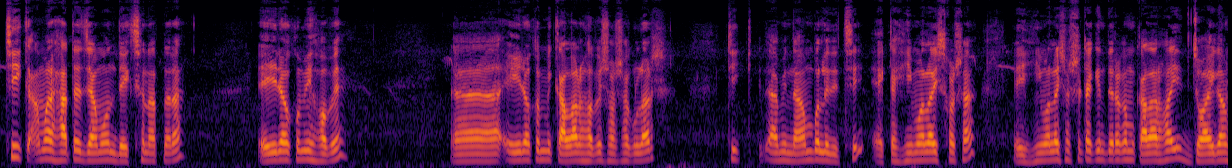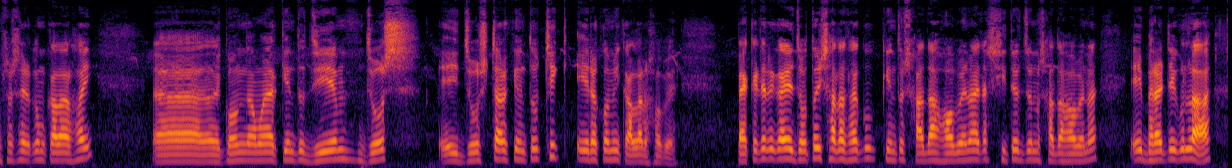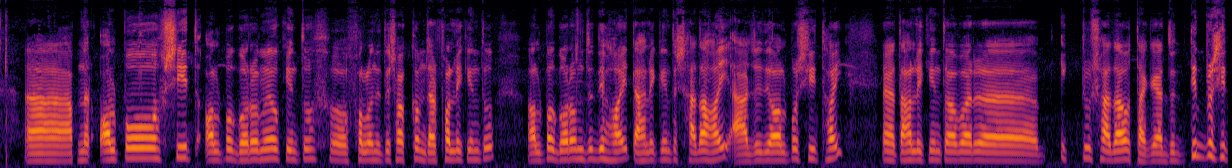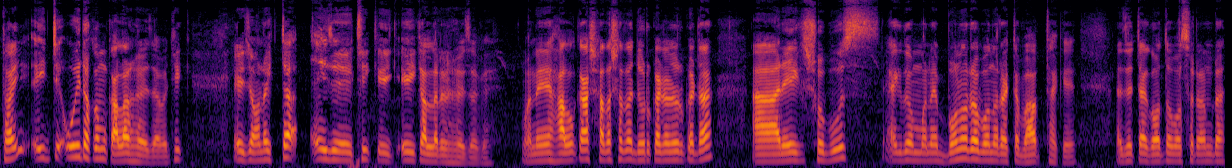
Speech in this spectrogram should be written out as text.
ঠিক আমার হাতে যেমন দেখছেন আপনারা এই রকমই হবে এই রকমই কালার হবে শশাগুলার। ঠিক আমি নাম বলে দিচ্ছি, একটা হিমালয় শশা। এই হিমালয় শশাটা কিন্তু এরকম কালার হয়, জয়গাম শশা এরকম কালার হয় গঙ্গামায়ার কিন্তু জিএম জোশ। এই জোশটার কিন্তু ঠিক এইরকমই কালার হবে। প্যাকেটের গায়ে যতই সাদা থাকুক, কিন্তু সাদা হবে না। এটা শীতের জন্য সাদা হবে না। এই ভ্যারাইটিগুলা আপনার অল্প শীত, অল্প গরমেও কিন্তু ফলন দিতে সক্ষম। যার ফলে কিন্তু অল্প গরম যদি হয়, তাহলে কিন্তু সাদা হয়। আর যদি অল্প শীত হয় তাহলে কিন্তু আবার একটু সাদাও থাকে। আর যদি তীব্র শীত হয়, এই যে ওই রকম কালার হয়ে যাবে, ঠিক? এই যে অনেকটা, এই যে ঠিক এই এই কালারের হয়ে যাবে। মানে হালকা সাদা সাদা জোর কাটা জোর কাটা আর এই সবুজ একদম মানে বনরা বনরা একটা ভাব থাকে, যেটা গত বছর আমরা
